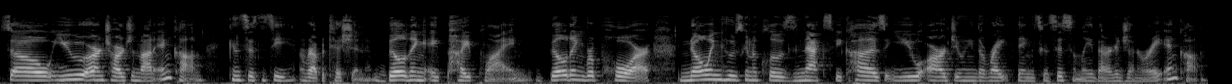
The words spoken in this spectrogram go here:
So you are in charge of the amount of income, consistency and repetition, building a pipeline, building rapport, knowing who's going to close next because you are doing the right things consistently that are going to generate income.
